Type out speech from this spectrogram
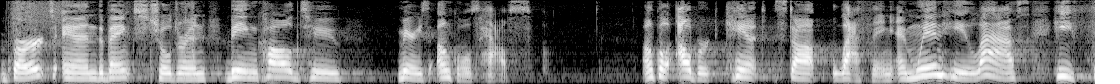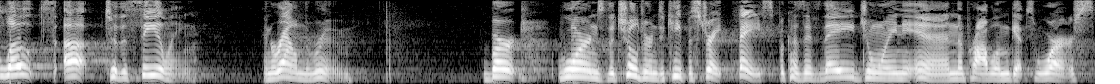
Bert, and the Banks children being called to Mary's uncle's house. Uncle Albert can't stop laughing, and when he laughs, he floats up to the ceiling and around the room. Bert warns the children to keep a straight face because if they join in, the problem gets worse.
